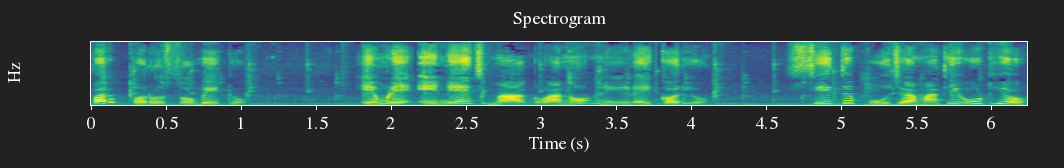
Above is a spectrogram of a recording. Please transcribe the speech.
પર ભરોસો બેઠો. એમણે એને જ માગવાનો નિર્ણય કર્યો. સિદ્ધ પૂજામાંથી ઉઠ્યો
